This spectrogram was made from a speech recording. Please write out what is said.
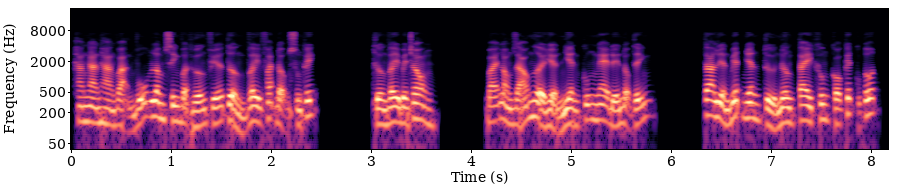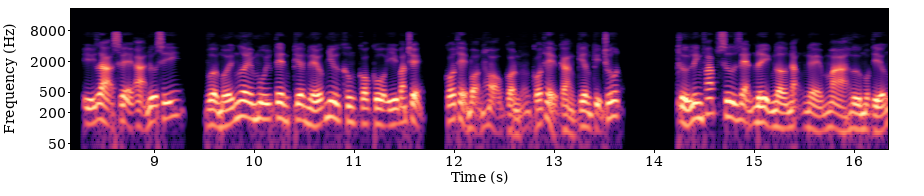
hàng ngàn hàng vạn vũ lâm sinh vật hướng phía tường vây phát động xung kích. Tường vây bên trong, bãi lòng giáo người hiển nhiên cũng nghe đến động tĩnh. Ta liền biết nhân từ nương tay không có kết cục tốt, ý giả sệ ạ nữ sĩ, vừa mới ngươi mũi tên kia nếu như không có cố ý bắn trệnh có thể bọn họ còn có thể càng kiên kỵ chút. Thử linh pháp sư rèn lị ngờ nặng nề mà hừ một tiếng.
